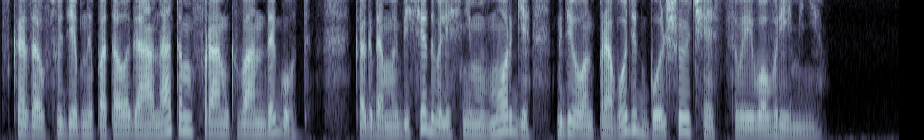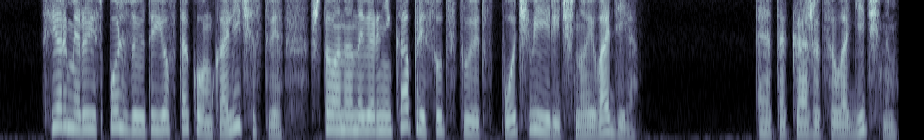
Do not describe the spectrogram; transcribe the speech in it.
сказал судебный патологоанатом Франк Ван де Гот, когда мы беседовали с ним в морге, где он проводит большую часть своего времени. Фермеры используют ее в таком количестве, что она наверняка присутствует в почве и речной воде. Это кажется логичным,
